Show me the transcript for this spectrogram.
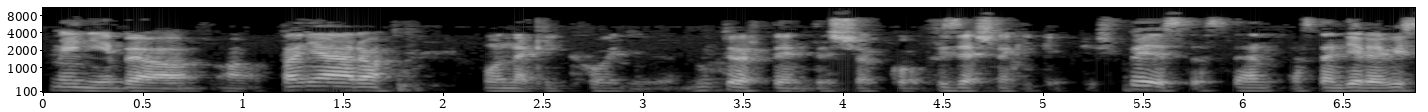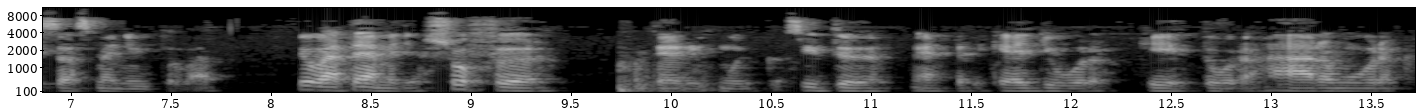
menjél be a, a tanyára, mond nekik, hogy mi történt, és akkor fizes nekik egy kis pénzt, aztán, aztán gyere vissza, azt menjünk tovább. Jó, hát elmegy a sofőr, telik múlik az idő, eltelik egy óra, két óra, három óra,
